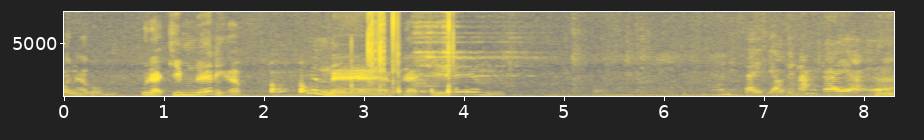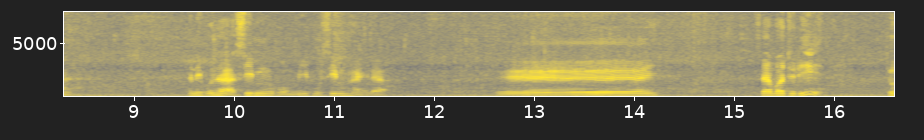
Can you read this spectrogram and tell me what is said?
กันครับผม ผู้ถ่าจิ้มเด้อนี่ครับนั่นน่ะผู้ถ่าจิ้มนี่ใส่เสี่ยวเป็นหนังไก่อะเออือมอันนี้ผู้ถ่าซิมครับผมมีผู้ซิมให้แล้วเอ้ยแซ่บบ่จุดีดู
